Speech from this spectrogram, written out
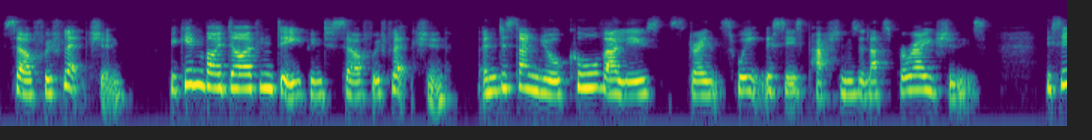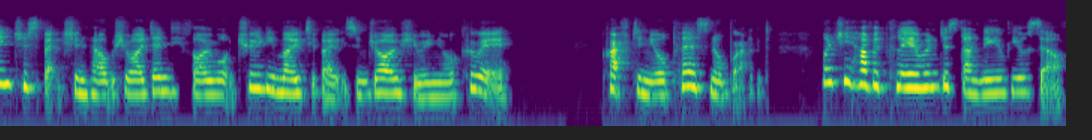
Self reflection. Begin by diving deep into self reflection. Understand your core values, strengths, weaknesses, passions, and aspirations. This introspection helps you identify what truly motivates and drives you in your career. Crafting your personal brand. Once you have a clear understanding of yourself,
